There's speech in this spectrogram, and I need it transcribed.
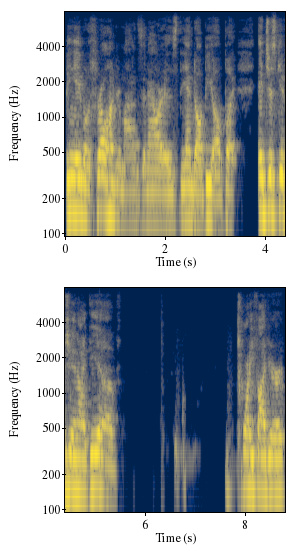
being able to throw 100 miles an hour is the end all be all, but it just gives you an idea of 25 year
